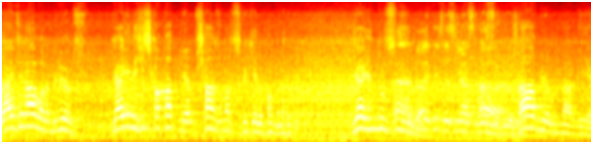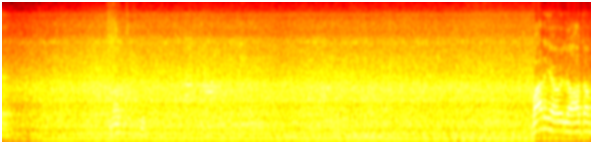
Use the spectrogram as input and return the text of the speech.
Bence ne yapalım biliyor musun? Yayını hiç kapatmayalım, şanzıman sökelim amına koyayım. Yayın dursun He, burada. millet izlesin yazsın Ha, nasıl yapıyor ne yapıyor bunlar diye. Var ya öyle adam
